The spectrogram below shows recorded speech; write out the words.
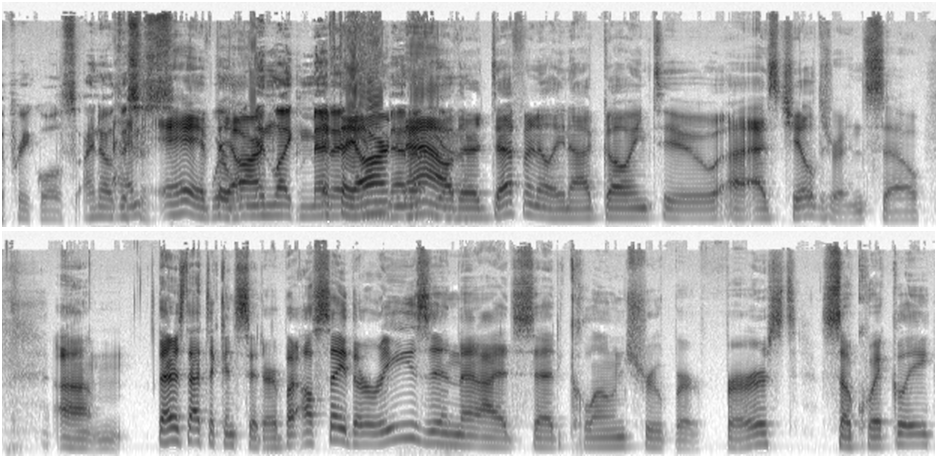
the prequels i know this And, is hey, if they aren't, in like meta if they aren't meta, now, yeah. they're definitely not going to uh, as children. So um, there's that to consider. But I'll say the reason that I had said Clone Trooper first so quickly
